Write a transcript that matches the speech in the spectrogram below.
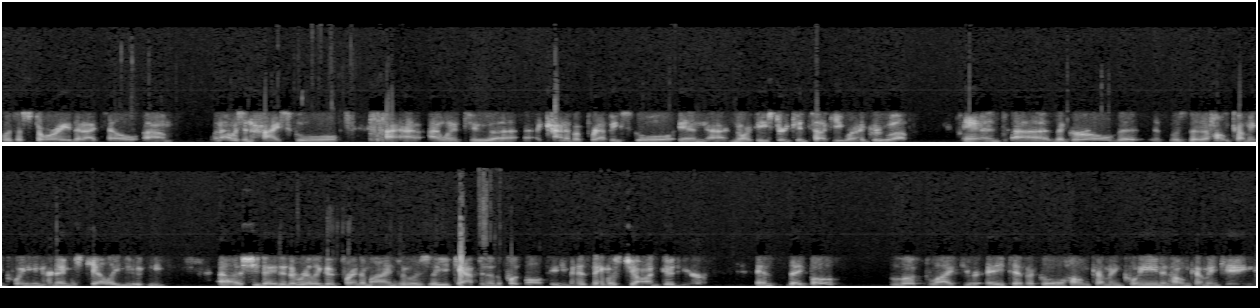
was a story that I tell. Um, when I was in high school, I, I went to uh, a kind of a preppy school in uh, northeastern Kentucky where I grew up. And uh, the girl that was the homecoming queen, her name was Kelly Newton. Uh, she dated a really good friend of mine who was the captain of the football team, and his name was John Goodyear. And they both looked like your atypical homecoming queen and homecoming king.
